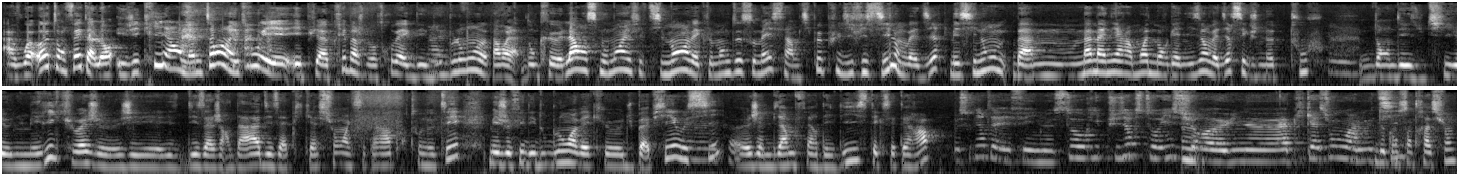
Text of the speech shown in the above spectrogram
à voix haute en fait. Alors et j'écris hein, en même temps et tout et, puis après ben, je me retrouve avec des doublons. Enfin voilà. Donc euh, là en ce moment effectivement avec le manque de sommeil c'est un petit peu plus difficile on va dire. Mais sinon bah ma manière à moi de m'organiser on va dire c'est que je note tout mm. dans des outils euh, numériques. Tu vois j'ai des agendas, des applications etc pour tout noter. Mais je fais des doublons avec du papier aussi. Mm. J'aime bien me faire des listes etc. Je me souviens tu avais fait une story, plusieurs stories sur mm. une application ou un de concentration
